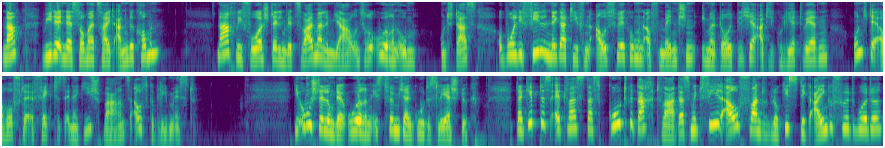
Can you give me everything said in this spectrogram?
Na, wieder in der Sommerzeit angekommen? Nach wie vor stellen wir zweimal im Jahr unsere Uhren um. Und das, obwohl die vielen negativen Auswirkungen auf Menschen immer deutlicher artikuliert werden und der erhoffte Effekt des Energiesparens ausgeblieben ist. Die Umstellung der Uhren ist für mich ein gutes Lehrstück. Da gibt es etwas, das gut gedacht war, das mit viel Aufwand und Logistik eingeführt wurde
